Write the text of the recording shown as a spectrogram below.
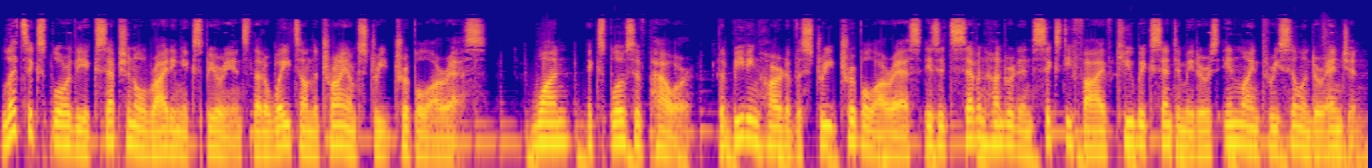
Let's explore the exceptional riding experience that awaits on the Triumph Street Triple RS. 1. Explosive power. The beating heart of the Street Triple RS is its 765 cubic centimeters inline three-cylinder engine,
